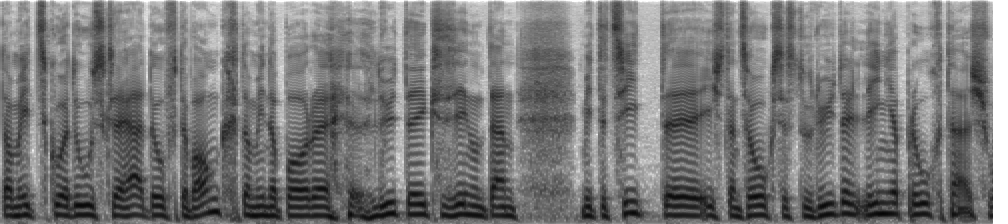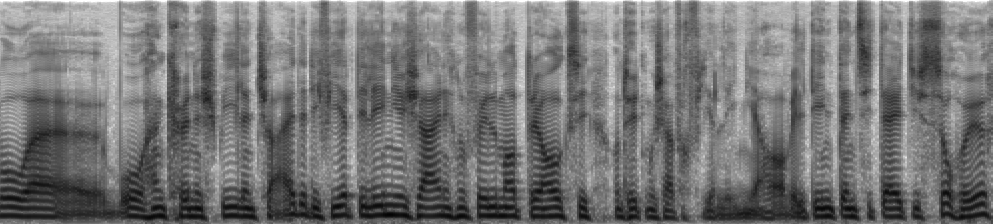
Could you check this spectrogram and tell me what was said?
damit es gut ausgesehen hat auf der Bank, damit ein paar äh, Leute da waren. Und dann mit der Zeit äh, ist dann so, dass du drei Linien gebraucht hast, wo, äh, wo haben können Spiel entscheiden. Die vierte Linie war eigentlich noch Füllmaterial gewesen, und heute musst du einfach vier Linie haben, weil die Intensität ist so hoch.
